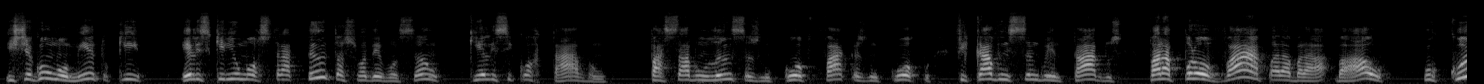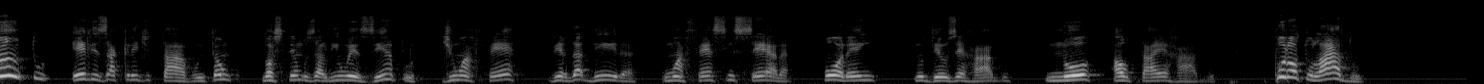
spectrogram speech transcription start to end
E chegou um momento que eles queriam mostrar tanto a sua devoção que eles se cortavam, passavam lanças no corpo, facas no corpo, ficavam ensanguentados para provar para Baal o quanto eles acreditavam. Então, nós temos ali o exemplo de uma fé verdadeira, uma fé sincera, porém no Deus errado, no altar errado. Por outro lado,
